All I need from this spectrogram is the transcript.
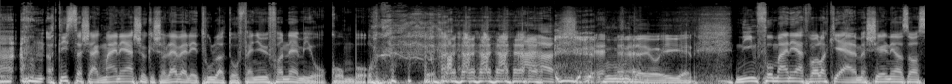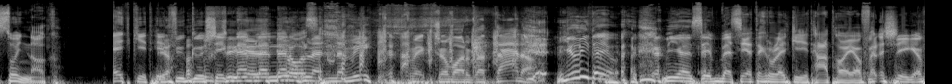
A tisztaságmániások és a levelét hullató fenyőfa nem jó kombó. Hú, de jó, igen. Ninfomániát valaki elmesélni az asszonynak? Egy-két hét függőség nem lenne jó rossz. lenne, mi? Megcsavargattára? Jó, de jó. Milyen szép beszéltek róla egy kicsit, hát hallja a feleségem.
